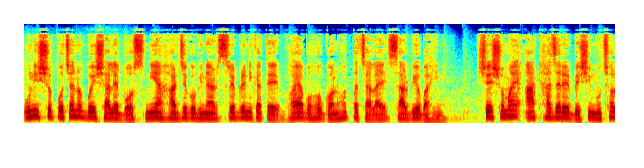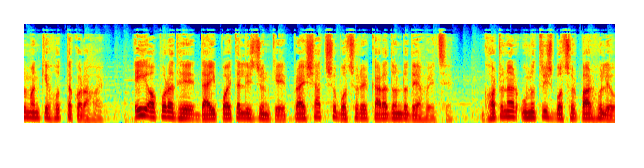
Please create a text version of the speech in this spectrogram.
উনিশশো পঁচানব্বই সালে বসনিয়া হার্জেগোভিনার স্রেব্রেনিকাতে ভয়াবহ গণহত্যা চালায় সার্বীয় বাহিনী। সে সময় আট হাজারের বেশি মুসলমানকে হত্যা করা হয়। এই অপরাধে দায়ী ৪৫ জনকে প্রায় সাতশো বছরের কারাদণ্ড দেয়া হয়েছে। ঘটনার উনত্রিশ বছর পার হলেও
